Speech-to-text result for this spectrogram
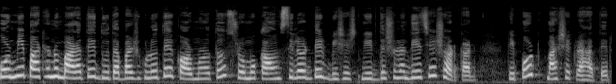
কর্মী পাঠানো বাড়াতে দূতাবাসগুলোতে কর্মরত শ্রম কাউন্সিলরদের বিশেষ নির্দেশনা দিয়েছে সরকার। রিপোর্ট মাসিক রাহাতের।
